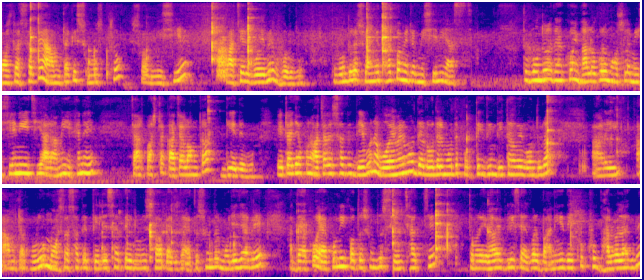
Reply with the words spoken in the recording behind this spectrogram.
মশলার সাথে, আমটাকে সমস্ত সব মিশিয়ে কাঁচের বয়েমে ভরবো। তো বন্ধুরা, সঙ্গে থাকো, আমি এটা মিশিয়ে নিয়ে আসছি। তো বন্ধুরা, দেখো, আমি ভালো করে মশলা মিশিয়ে নিয়েছি, আর আমি এখানে চার পাঁচটা কাঁচা লঙ্কা দিয়ে দেব। এটা যখন আচারের সাথে দেবো না, বয়েমের মধ্যে রোদের মধ্যে প্রত্যেক দিন দিতে হবে বন্ধুরা। আর এই আমটা পুরো মশলার সাথে, তেলের সাথে, নুনের সব একদম এত সুন্দর মজে যাবে। আর দেখো, এখনই কত সুন্দর সেন্ট ছাড়ছে। তোমরা এভাবে প্লিজ একবার বানিয়ে দেখো, খুব ভালো লাগবে।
